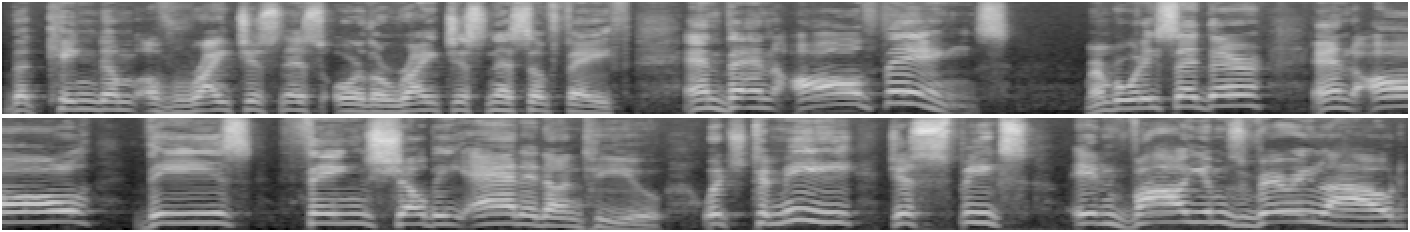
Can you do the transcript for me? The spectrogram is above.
the kingdom of righteousness or the righteousness of faith. And then all things remember what he said there? And all these things shall be added unto you which to me just speaks in volumes very loud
